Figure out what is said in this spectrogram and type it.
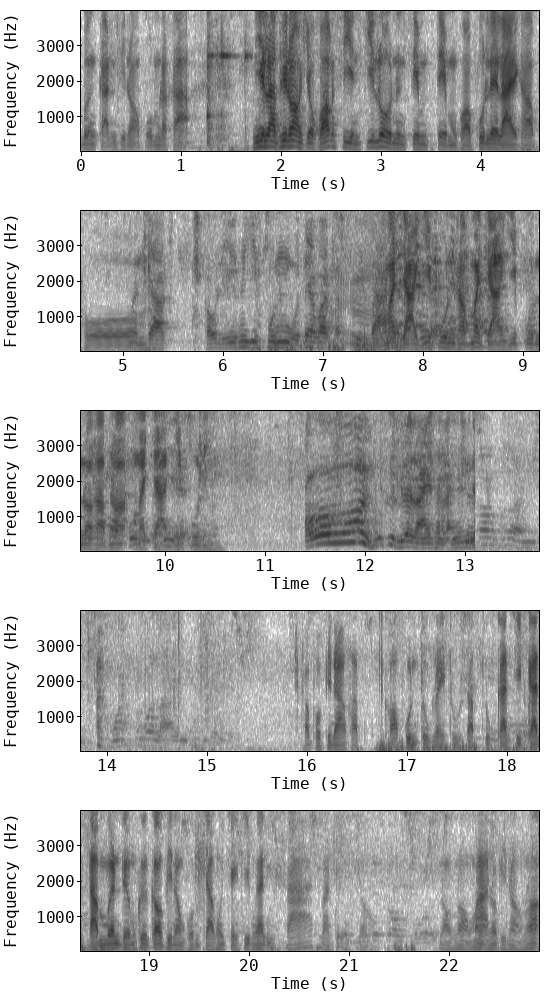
เบิ่งกันพี่น้องผมราคานี่ล่ะพี่น้องเจ้าของซีนกิโลหนึ่งเต็มเต็มๆขอบคุณหลายๆครับผมมาจากเกาหลีคือญี่ปุ่นหมู่แต่ว่าอือีมสานมาจากญี่ปุ่นครับมาจากญี่ปุ่นเนาะครับเนาะมาจากญี่ปุ่นโอ้ยมันคือเรือหลายเท่าไหร่ ครับผมพี่น้องครับ ขอบคุณทุกไลทุกซับทุกการติดการตามเหมือนเดิมคือเก่าพี่น้องผมจากหัวใจทีมงานอีสานบ้านเด็กน้องน้องมากเนาะพี่น้องเนาะ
